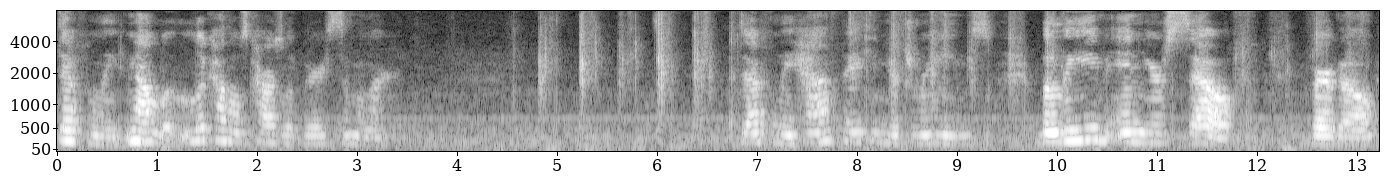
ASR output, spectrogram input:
Definitely. Now, look how those cards look very similar. Definitely have faith in your dreams. Believe in yourself, Virgo.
